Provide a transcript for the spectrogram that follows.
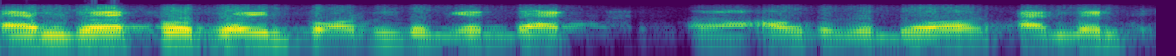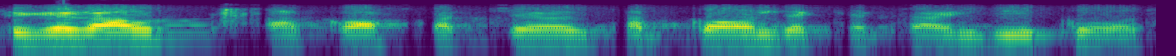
And therefore, very important to get that uh, out of the door and then figure out our cost structures, subcons, et cetera, in due course.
